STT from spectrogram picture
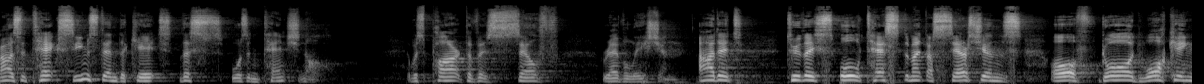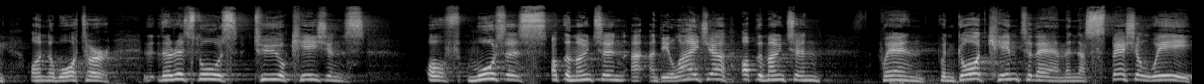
as the text seems to indicate, this was intentional. It was part of his self revelation, added to this Old Testament assertions of God walking on the water. There is those two occasions of Moses up the mountain and Elijah up the mountain when, when God came to them in a special way,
